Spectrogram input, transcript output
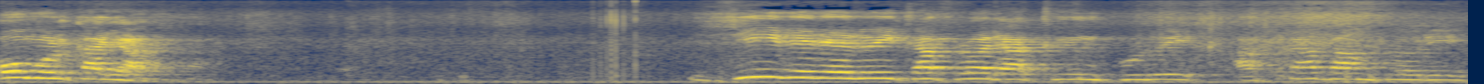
omul ca iarba. Zilele lui ca floarea câmpului, așa va înflori,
